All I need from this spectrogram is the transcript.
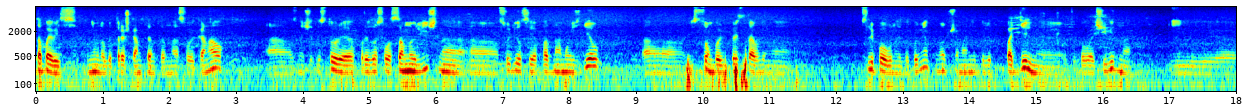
добавить немного трэш-контента на свой канал. А, значит, история произошла со мной лично. А, судился я по одному из дел. Истцом были представлены слепованные документы, но, в общем, они были поддельные, это было очевидно. И э,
